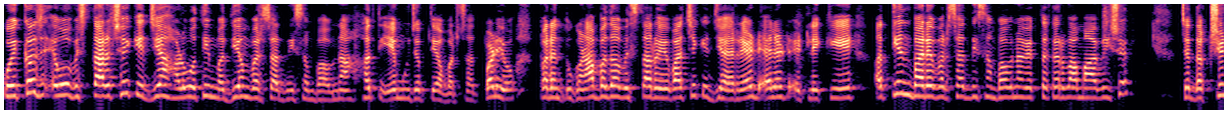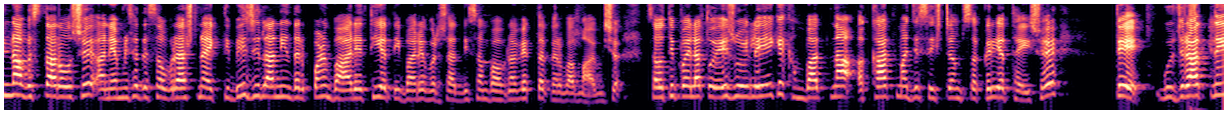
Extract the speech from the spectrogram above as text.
કોઈક જ એવો વિસ્તાર છે કે જ્યાં હળવોથી મધ્યમ વરસાદની સંભાવના હતી, એ મુજબ ત્યાં વરસાદ પડ્યો. પરંતુ ઘણા બધા વિસ્તારો એવા છે કે જ્યાં રેડ એલર્ટ એટલે કે અત્યંત ભારે વરસાદની સંભાવના વ્યક્ત કરવામાં આવી છે. જે દક્ષિણના વિસ્તારો છે અને એમની સાથે સૌરાષ્ટ્રના એકથી બે જિલ્લાની અંદર પણ ભારેથી અતિભારે વરસાદની સંભાવના વ્યક્ત કરવામાં આવી છે. સૌથી પહેલાં તો એ જોઈ લઈએ કે ખંભાતના અખાતમાં જે સિસ્ટમ સક્રિય થઈ છે તે ગુજરાતને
